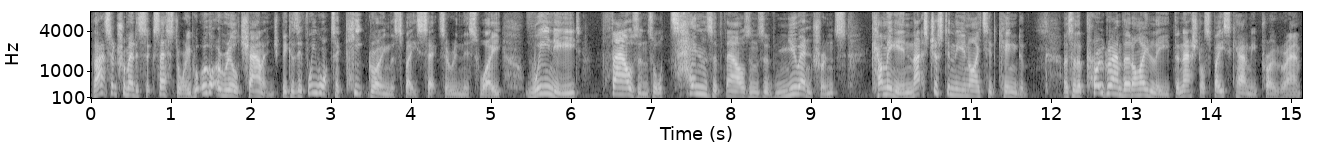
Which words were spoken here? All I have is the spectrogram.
that's a tremendous success story, but we've got a real challenge because if we want to keep growing the space sector in this way, we need thousands or tens of thousands of new entrants coming in. That's just in the United Kingdom. And so the program that I lead, the National Space Academy program,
